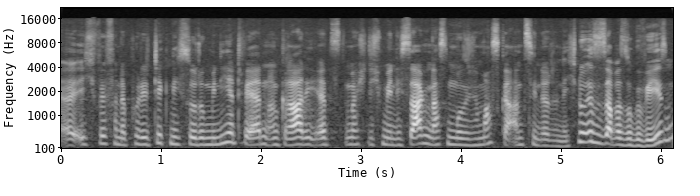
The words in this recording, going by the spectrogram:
äh, ich will von der Politik nicht so dominiert werden und gerade jetzt möchte ich mir nicht sagen lassen, muss ich eine Maske anziehen oder nicht. Nur ist es aber so gewesen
